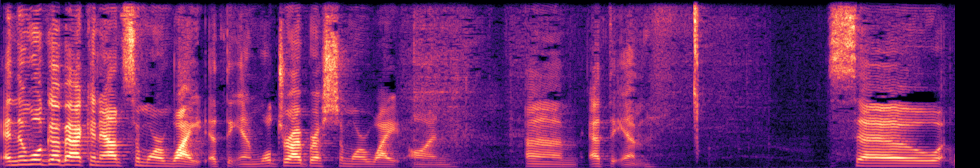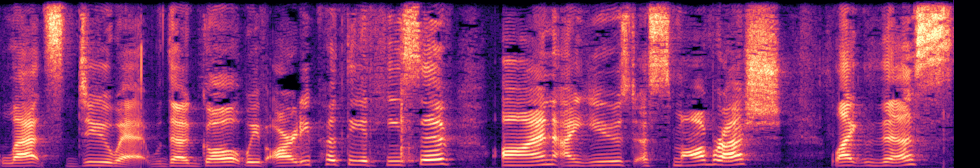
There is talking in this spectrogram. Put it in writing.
And then we'll go back and add some more white at the end. We'll dry brush some more white on um, at the end. So let's do it. The gold, we've already put the adhesive on. I used a small brush like this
